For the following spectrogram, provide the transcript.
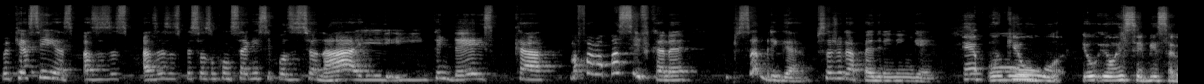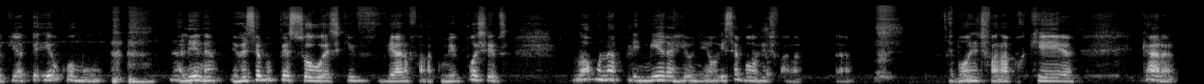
porque assim, às, às, vezes, às vezes as pessoas não conseguem se posicionar e, e entender, explicar de uma forma pacífica, né? Não precisa brigar, não precisa jogar pedra em ninguém. É porque o... eu, eu, eu recebi, sabe o que? Até eu, como ali, né? Eu recebo pessoas que vieram falar comigo, poxa, logo na primeira reunião, isso é bom a gente falar, tá? É bom a gente falar porque, cara,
